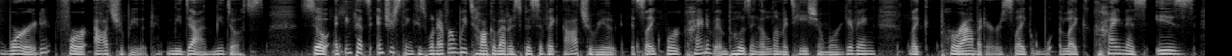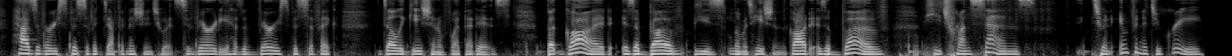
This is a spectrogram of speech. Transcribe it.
word for attribute, midah, midos. So I think that's interesting because whenever we talk about a specific attribute, it's like we're kind of imposing a limitation. We're giving like parameters, like like kindness is has a very specific definition to it. Severity has a very specific delegation of what that is. But God is above these limitations. God is above, he transcends to an infinite degree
